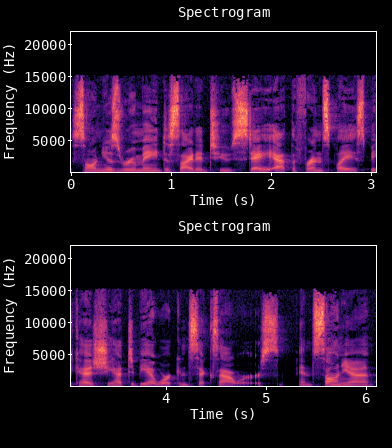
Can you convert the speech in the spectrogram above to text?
Sonya's roommate decided to stay at the friend's place because she had to be at work in six hours. And Sonya,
